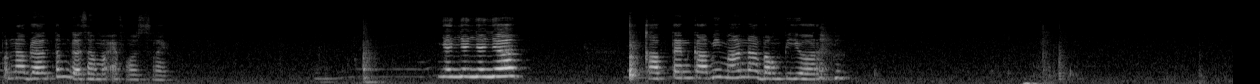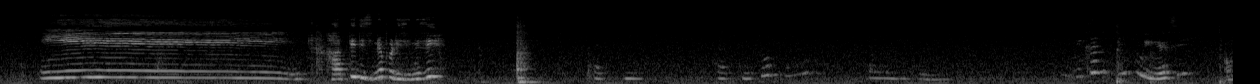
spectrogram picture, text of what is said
Pernah berantem gak sama Evo Shrek? Nyanya nyanya Kapten kami mana Bang Pior? Ih, Hati di sini apa di sini sih? Hati tuh ini kan ini gak sih Oh,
